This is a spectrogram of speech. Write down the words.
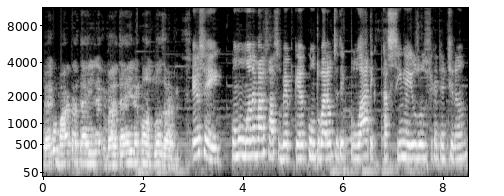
Pega o barco até a ilha. Vai até a ilha com as duas árvores. eu sei. Como humano é mais fácil ver, porque com o tubarão você tem que pular, tem que ficar assim, aí os outros ficam te atirando.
